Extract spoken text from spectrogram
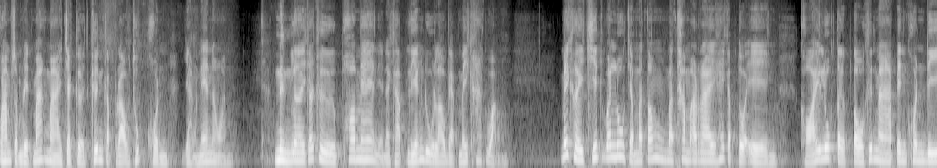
ความสำเร็จมากมายจะเกิดขึ้นกับเราทุกคนอย่างแน่นอน หนึ่งเลยก็คือพ่อแม่เนี่ยนะครับเลี้ยงดูเราแบบไม่คาดหวัง ไม่เคยคิดว่าลูกจะมาต้องมาทำอะไรให้กับตัวเอง ขอให้ลูกเติบโตขึ้นมา เป็นคนดี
